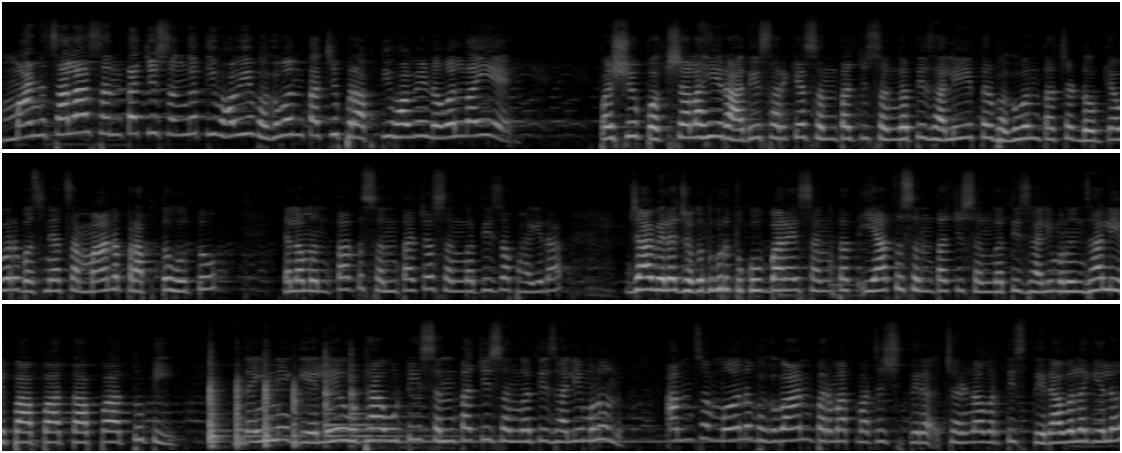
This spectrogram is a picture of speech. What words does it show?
माणसाला संताची संगती व्हावी भगवंताची प्राप्ती व्हावी नवल नाहीये. पशु पक्षालाही राधेसारख्या संताची संगती झाली तर भगवंताच्या डोक्यावर बसण्याचा मान प्राप्त होतो. याला म्हणतात संताच्या संगतीचा फायदा. ज्या वेळेला जगद्गुरु तुकोबाराय सांगतात यात संताची संगती झाली म्हणून झाली. पापा तापा तुटी. दैने गेले उठा उठी संताची संगती झाली म्हणून आमचं मन भगवान परमात्माच्या स्थिर चरणावरती स्थिरावलं गेलं.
